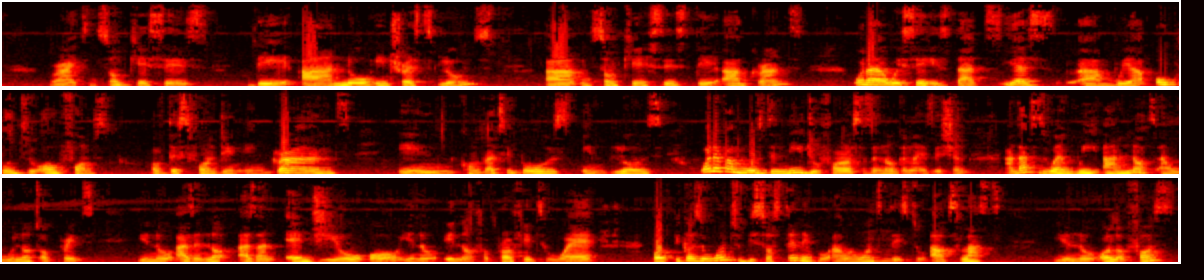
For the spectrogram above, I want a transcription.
right? In some cases, they are no interest loans. Uh, in some cases, they are grants. What I always say is that yes, um, we are open to all forms of this funding in grants, in convertibles, in loans, whatever moves the needle for us as an organization. And that is where we are not and will not operate, you know, as a not as an NGO or, you know, a not for profit where but because we want to be sustainable and we want mm-hmm. this to outlast, you know, all of us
